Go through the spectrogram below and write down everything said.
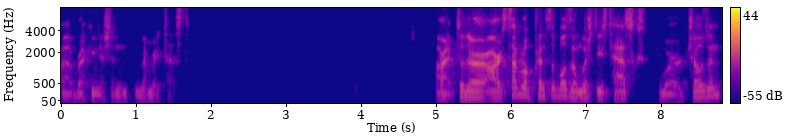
a recognition memory test. All right, so there are several principles on which these tasks were chosen.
